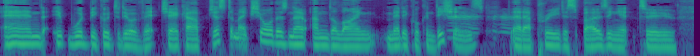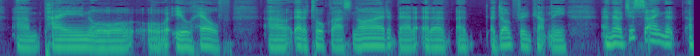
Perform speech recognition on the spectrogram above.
and it would be good to do a vet checkup just to make sure there's no underlying medical conditions that are predisposing it to um, pain or, or ill health. Uh, at a talk last night about at a, a, a dog food company, and they were just saying that a,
